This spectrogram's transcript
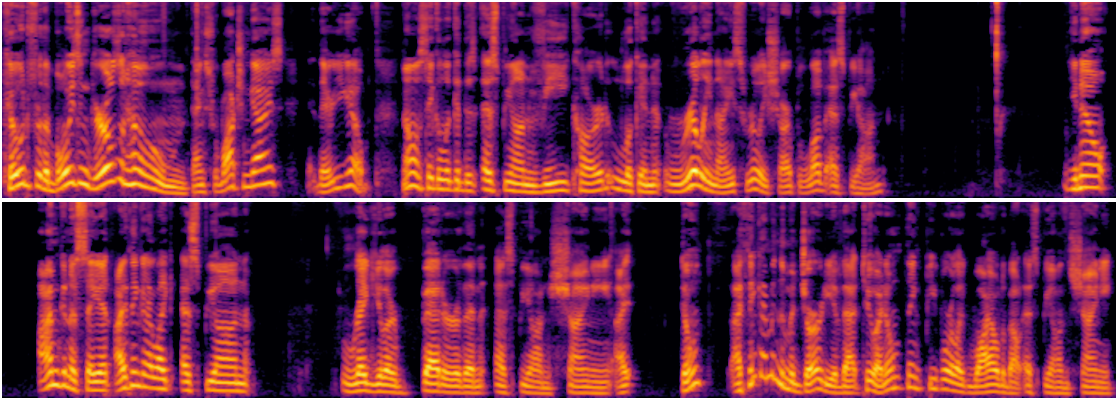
Code for the boys and girls at home. Thanks for watching, guys. There you go. Now let's take a look at this Espeon V card. Looking really nice, really sharp. Love Espeon. You know, I'm going to say it. I think I like Espeon regular better than Espeon shiny. I don't I think I'm in the majority of that too. I don't think people are like wild about Espeon shiny.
